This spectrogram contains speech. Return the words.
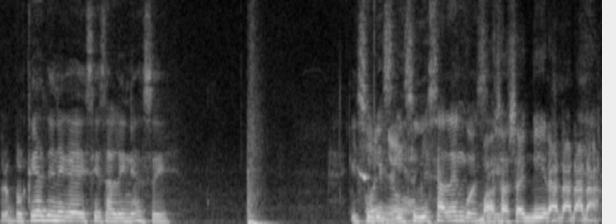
Pero ¿por qué ella tiene que decir esa línea así? Y subir, Coño. y subir esa lengua así. Vas a seguir a da, da, da.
